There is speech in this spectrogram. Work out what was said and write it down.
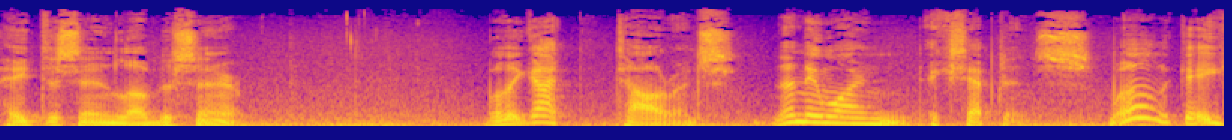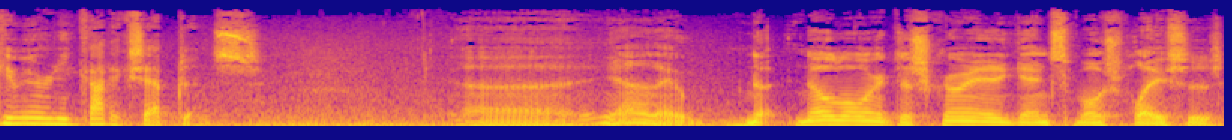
hate the sin, love the sinner. Well, they got tolerance. Then they want acceptance. Well, the gay community got acceptance uh, yeah, they no, no, longer discriminate against most places,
